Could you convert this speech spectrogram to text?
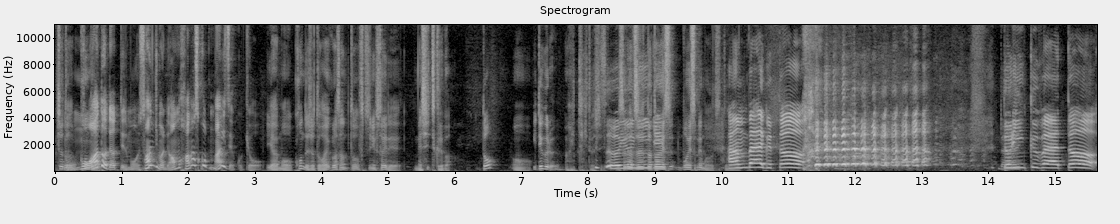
ちょっともうあとだってもう3時まであんま話すことないぜこ今日。いやもう今度ちょっとワイコロさんと普通に2人で飯行ってくれば。と？うん。行ってくる？行ってきてほしい。そういうそれをずっとボイスボイスメモをずっとハンバーグと ドリンクバーと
